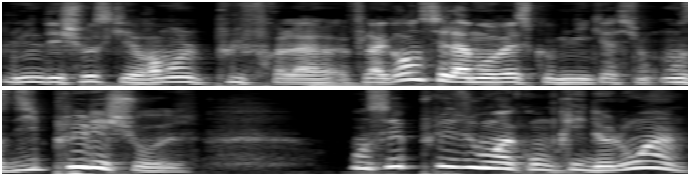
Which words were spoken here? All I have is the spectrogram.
l'une des choses qui est vraiment le plus flagrant, c'est la mauvaise communication. On se dit plus les choses. On s'est plus ou moins compris de loin.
